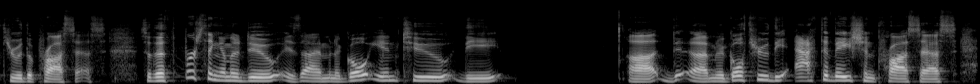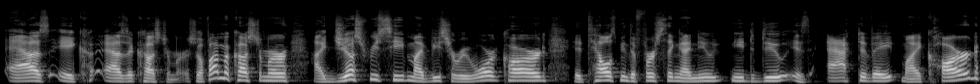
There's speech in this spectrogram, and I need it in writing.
through the process. So the first thing I'm going to do is I'm going to go into the uh, I'm going to go through the activation process as a as a customer. So if I'm a customer, I just received my Visa reward card. It tells me the first thing I need to do is activate my card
